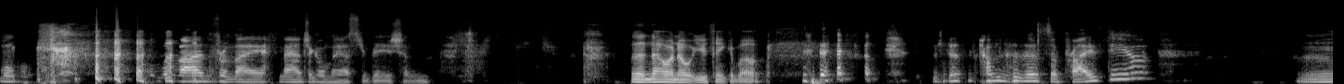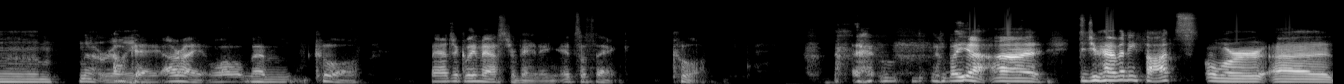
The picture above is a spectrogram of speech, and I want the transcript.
We'll move on from my magical masturbation. And now I know what you think about. Does this come as a surprise to you? Um, not really. Okay, all right. Well, then, cool. Magically masturbating. It's a thing. Cool. but yeah, uh, did you have any thoughts or uh,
